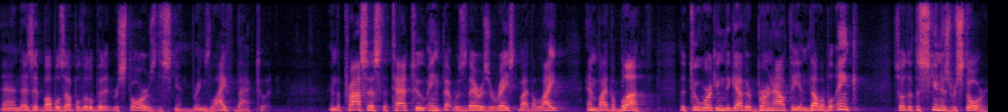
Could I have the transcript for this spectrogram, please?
and as it bubbles up a little bit, it restores the skin, brings life back to it. In the process, the tattoo ink that was there is erased by the light and by the blood. The two working together burn out the indelible ink so that the skin is restored.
